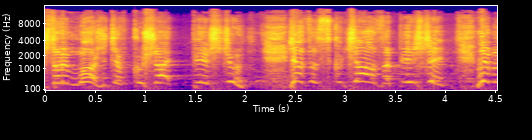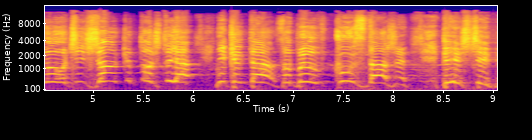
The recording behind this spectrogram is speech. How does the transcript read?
что вы можете вкушать пищу. Я заскучал за пищей. Мне было очень жалко то, что я никогда забыл вкус даже пищи,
